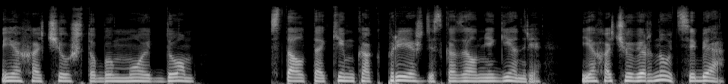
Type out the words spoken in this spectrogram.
«Я хочу, чтобы мой дом стал таким, как прежде», — сказал мне Генри. «Я хочу вернуть себя».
